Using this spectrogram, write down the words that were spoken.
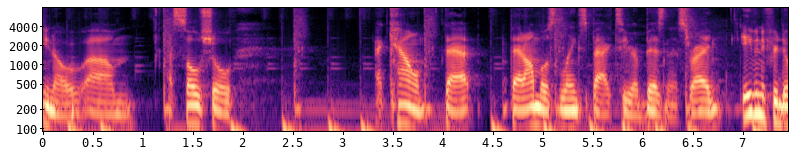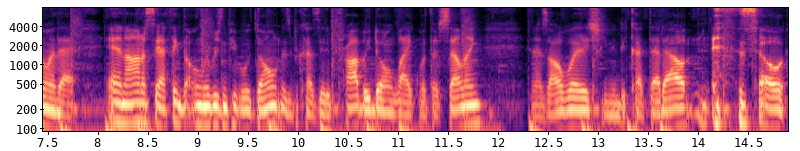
you know, um, a social account that that almost links back to your business, right? Even if you're doing that. And honestly, I think the only reason people don't is because they probably don't like what they're selling and as always, you need to cut that out. so,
